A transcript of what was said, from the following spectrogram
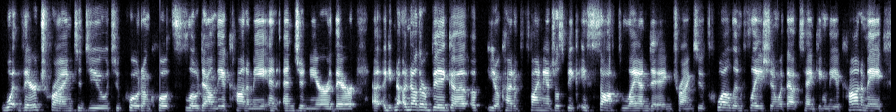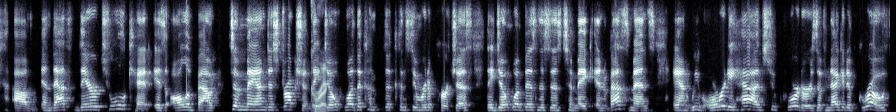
what they're trying to do to quote unquote slow down the economy and engineer their uh, another big, uh, uh, you know, kind of financial speak, a soft landing, trying to quell inflation without tanking the economy. Um, and that's their toolkit is all about demand destruction. They don't want the, con- the consumer to purchase. They don't want businesses to make investments. And we've already had two quarters of negative growth.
